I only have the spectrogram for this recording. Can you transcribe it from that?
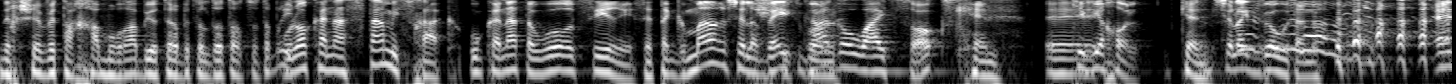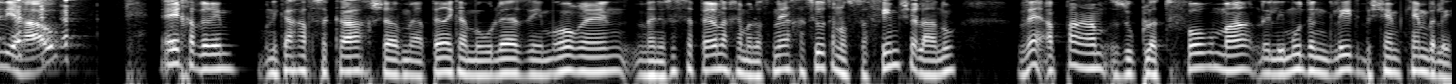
נחשבת החמורה ביותר בתולדות ארצות הברית. הוא לא קנה סתם משחק, הוא קנה את ה World Series, את הגמר של הבייסבול. שיקגו ווייט סוקס. כן, אה, כביכול. כן. שלא יתבעו אותנו. anyhow. היי hey, חברים, ניקח הפסקה עכשיו מהפרק המעולה הזה עם אורן, ואני רוצה לספר לכם על נותני החסות הנוספים שלנו, והפעם זו פלטפורמה ללימוד אנגלית בשם קמבלי.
